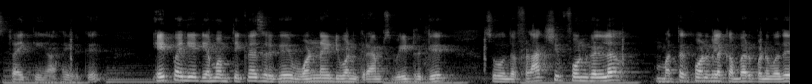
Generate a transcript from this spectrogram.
ஸ்ட்ரைக்கிங்காக இருக்குது eight point eight M M thickness இருக்குது one ninety one grams weight இருக்குது ஸோ இந்த ஃப்ளாக்ஷிப் ஃபோன்களில் மற்ற ஃபோன்களை கம்பேர் பண்ணும்போது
